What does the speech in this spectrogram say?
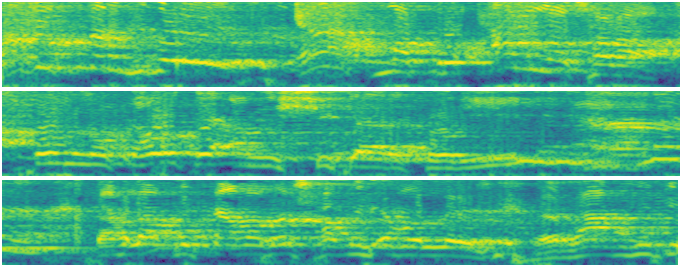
রাজত্বের ভিতরে একমাত্র আল্লাহ ছাড়া অন্য কাউকে আমি স্বীকার করি তাহলে আপনি কাবাঘর সামনে নিয়ে বললেন, রাজনীতি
